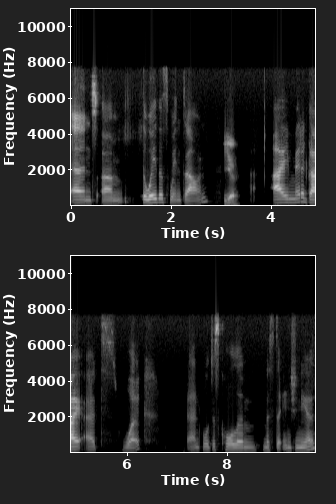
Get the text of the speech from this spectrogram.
And um the way this went down, Yeah. I met a guy at work and we'll just call him Mr. Engineer.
